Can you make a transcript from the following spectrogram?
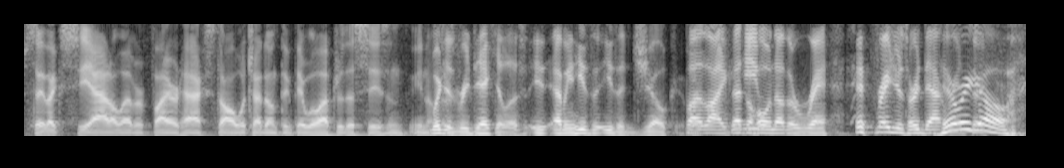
say like Seattle ever fired Hakstol, which I don't think they will after this season. You know, which is ridiculous. He- I mean, he's a, he's a joke. But, like, that's a whole other rant. Frazier's heard that. Here rant we too. go.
